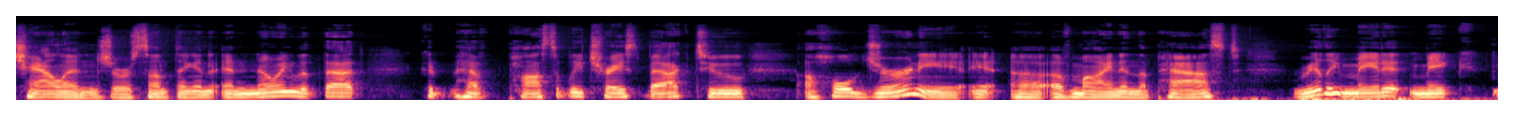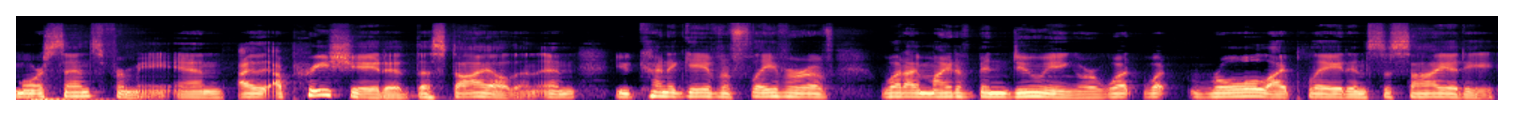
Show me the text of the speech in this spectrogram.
challenge or something, and, and knowing that that could have possibly traced back to a whole journey uh, of mine in the past really made it make more sense for me. And I appreciated the style and, and you kind of gave a flavor of what I might have been doing or what, what role I played in society.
